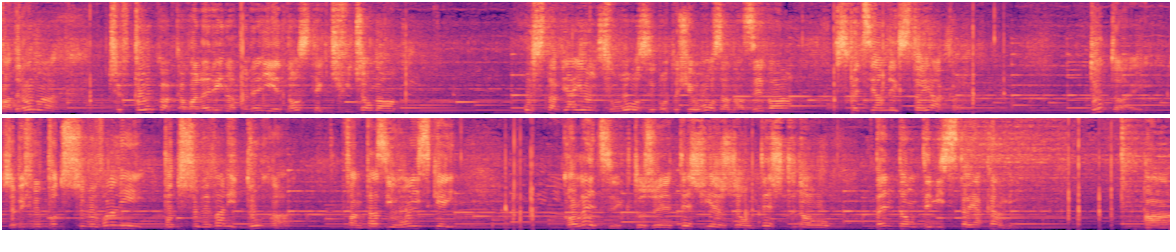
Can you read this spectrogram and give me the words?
szwadronach czy w pułkach kawalerii na terenie jednostek ćwiczono ustawiając łozy, bo to się łoza nazywa, w specjalnych stojakach. Tutaj, żebyśmy podtrzymywali, podtrzymywali ducha fantazji łańskiej, koledzy, którzy też jeżdżą, też tną, będą tymi stojakami. A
